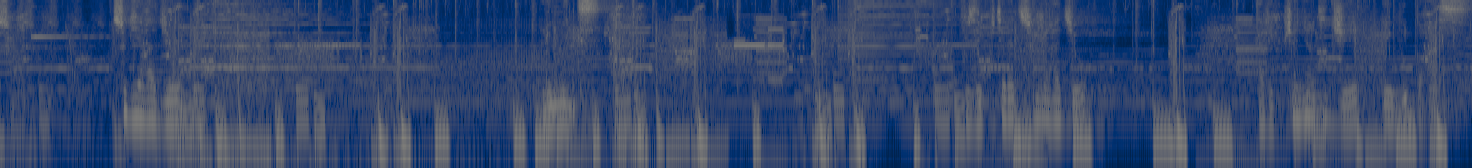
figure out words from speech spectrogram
Tsugi. Tsugi Radio. Le mix. Vous écoutez la Tsugi Radio avec Pionnier DJ et Woodbrass.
